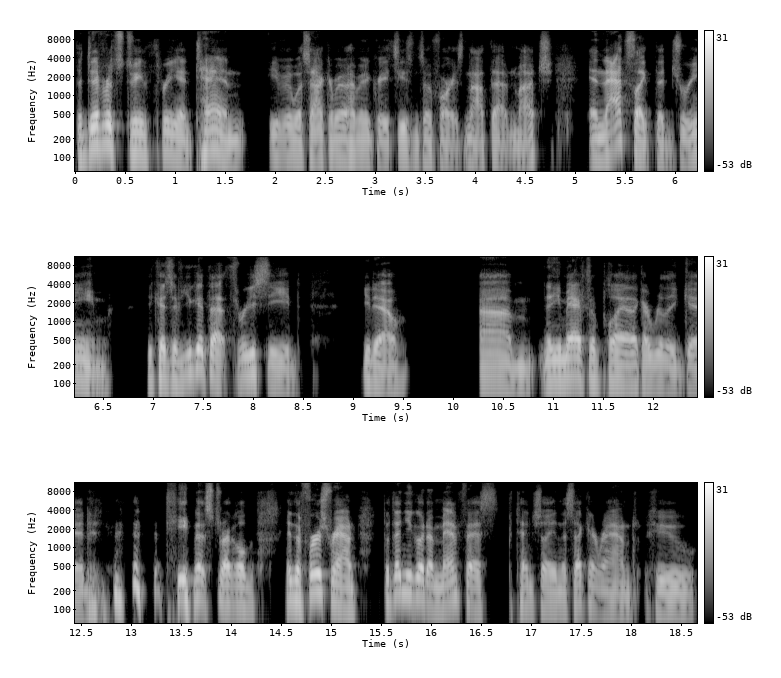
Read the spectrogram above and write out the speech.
the difference between three and 10, even with Sacramento having a great season so far, is not that much. And that's like the dream because if you get that three seed, you know, um now you may have to play like a really good team that struggled in the first round but then you go to memphis potentially in the second round who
